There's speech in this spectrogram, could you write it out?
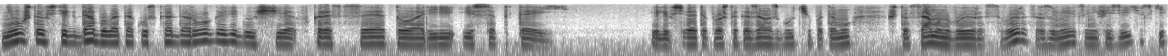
Неужто всегда была так узка дорога, ведущая в Крессе, Туари и Септей? Или все это просто казалось Гуччи потому, что сам он вырос? Вырос, разумеется, не физически,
